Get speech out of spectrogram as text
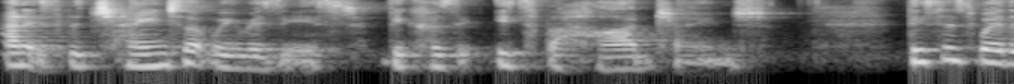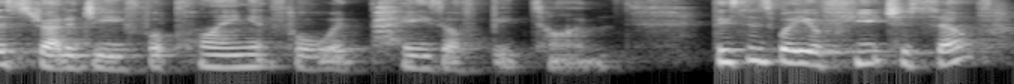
And it's the change that we resist because it's the hard change. This is where the strategy for playing it forward pays off big time. This is where your future self,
